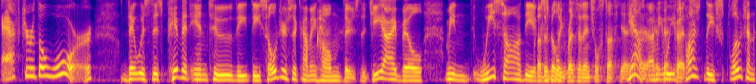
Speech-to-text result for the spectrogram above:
after the war, there was this pivot into the, the soldiers are coming home. There's the GI Bill. I mean, we saw the expl- building residential stuff. Yeah, yeah. yeah I mean, we saw the explosion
